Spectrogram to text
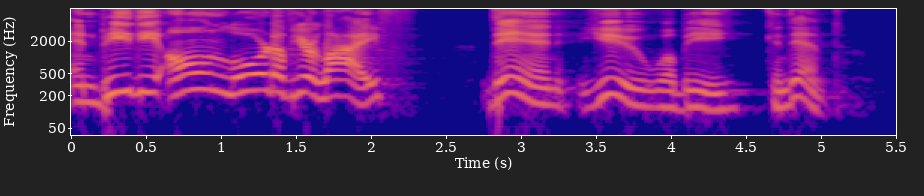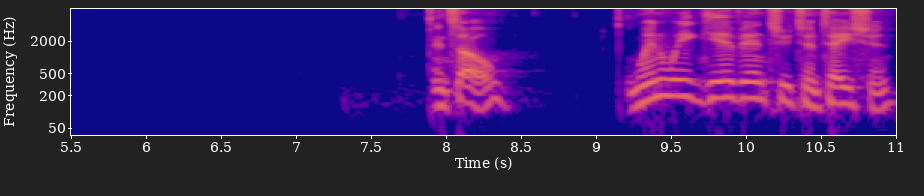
and be the own Lord of your life, then you will be condemned. And so, when we give in to temptation,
